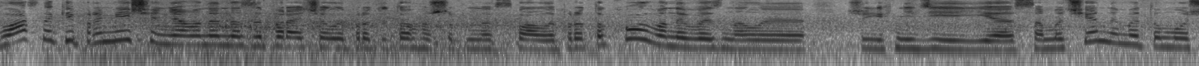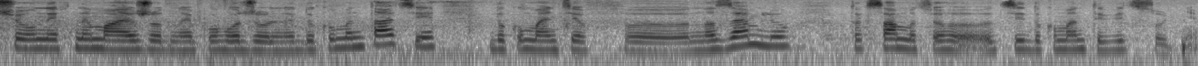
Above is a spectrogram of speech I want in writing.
Власники приміщення вони не заперечили проти того, щоб не склали протокол. Вони визнали, що їхні дії є самочинними, тому що у них немає жодної погоджувальної документації, документів е, на землю. Так само цього ці документи відсутні.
